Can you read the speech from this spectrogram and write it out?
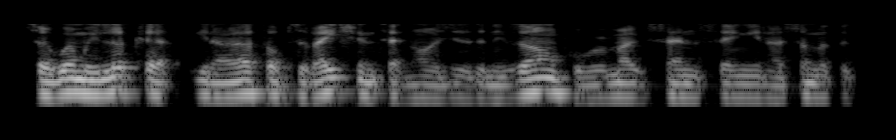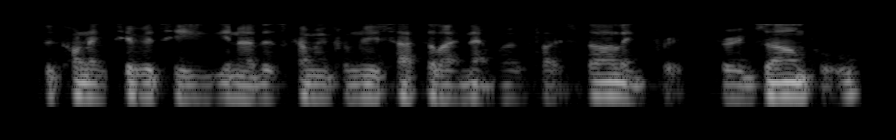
So when we look at you know earth observation technology as an example remote sensing you know some of the, the connectivity you know that's coming from new satellite networks like starlink for for example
